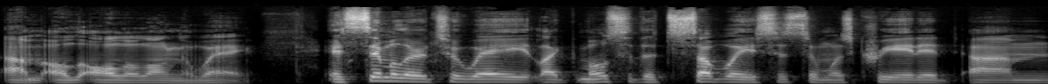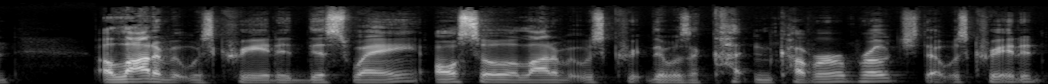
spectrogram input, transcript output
um, all, all along the way. It's similar to a like most of the subway system was created. Um, a lot of it was created this way. Also, a lot of it was cre- there was a cut and cover approach that was created,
